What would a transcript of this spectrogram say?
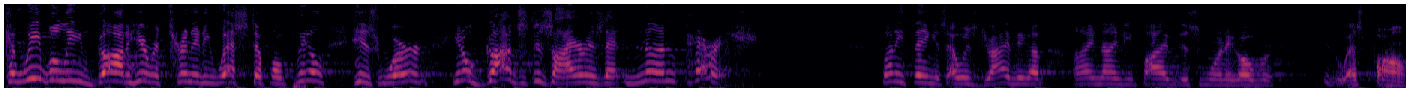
Can we believe God here at Trinity West to fulfill His word? You know, God's desire is that none perish. Funny thing is, I was driving up I 95 this morning over in West Palm.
